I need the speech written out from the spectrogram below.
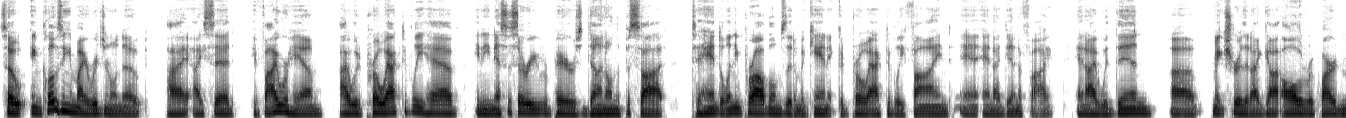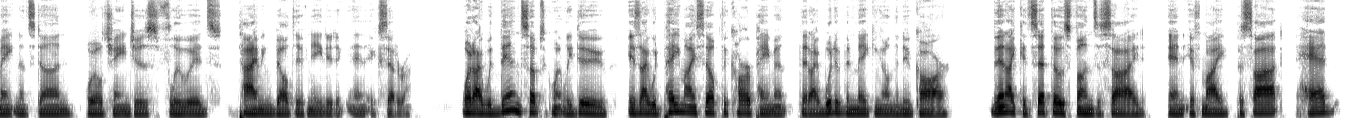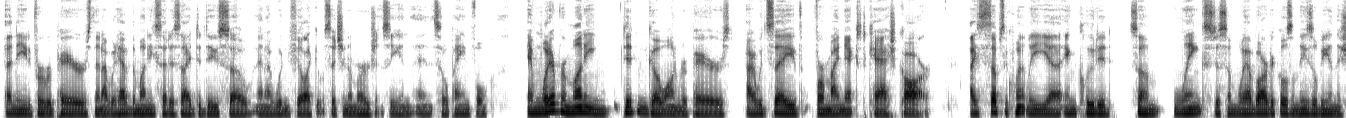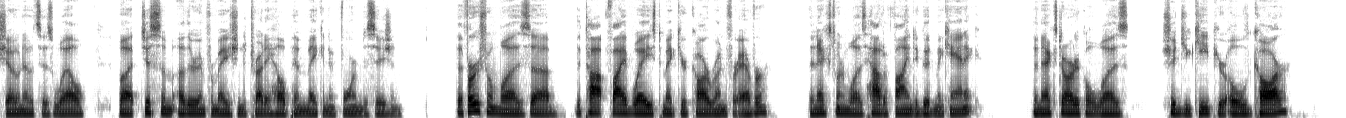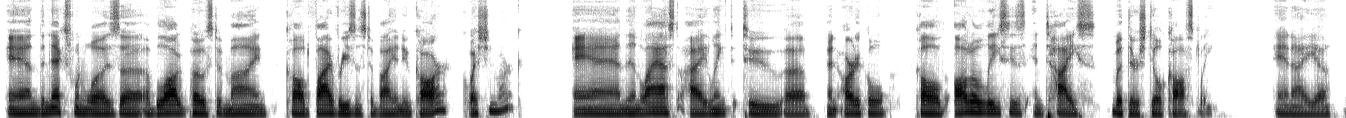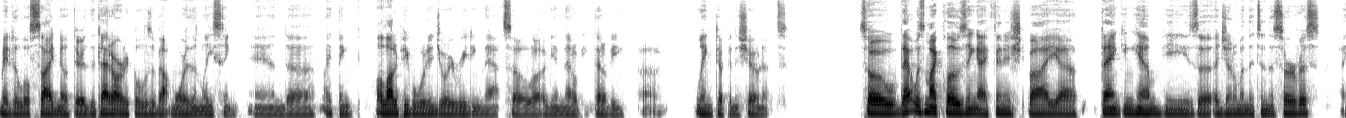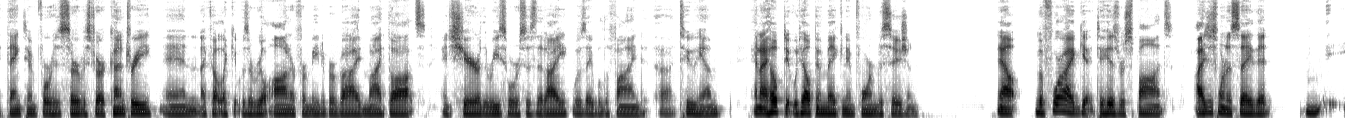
So, in closing in my original note, I, I said if I were him, I would proactively have any necessary repairs done on the Passat to handle any problems that a mechanic could proactively find and, and identify. And I would then uh, make sure that I got all the required maintenance done, oil changes, fluids, timing belt if needed, and etc. What I would then subsequently do is I would pay myself the car payment that I would have been making on the new car then I could set those funds aside. And if my Passat had a need for repairs, then I would have the money set aside to do so. And I wouldn't feel like it was such an emergency and, and so painful. And whatever money didn't go on repairs, I would save for my next cash car. I subsequently uh, included some links to some web articles, and these will be in the show notes as well, but just some other information to try to help him make an informed decision. The first one was uh, the top five ways to make your car run forever. The next one was how to find a good mechanic. The next article was should you keep your old car? And the next one was uh, a blog post of mine called Five Reasons to Buy a New Car? Question mark. And then last, I linked to uh, an article called Auto Leases Entice, but they're still costly. And I uh, made a little side note there that that article is about more than leasing, and uh, I think a lot of people would enjoy reading that. So uh, again, that'll be that'll be uh, linked up in the show notes. So that was my closing. I finished by uh, thanking him. He's a, a gentleman that's in the service. I thanked him for his service to our country, and I felt like it was a real honor for me to provide my thoughts and share the resources that I was able to find uh, to him. And I hoped it would help him make an informed decision. Now, before I get to his response, I just want to say that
